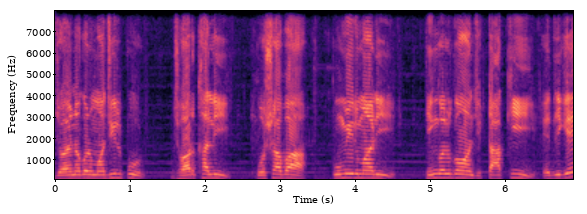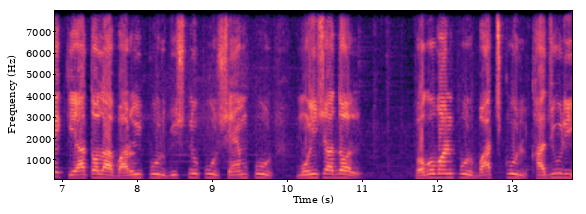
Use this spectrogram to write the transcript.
জয়নগর, মজিলপুর, ঝড়খালি কোষাবা কুমিরমারি, হিঙ্গলগঞ্জ, টাকি, এদিকে কেয়াতলা, বারুইপুর, বিষ্ণুপুর, শ্যামপুর, মহিষাদল ভগবানপুর, বাজকুল, খাজুরি,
